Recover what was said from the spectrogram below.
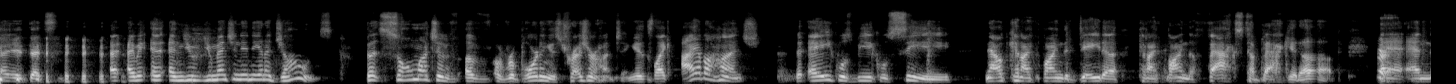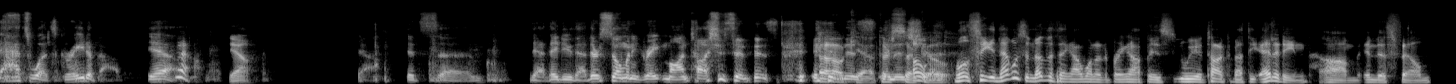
Uh, it- that's I, I mean and, and you you mentioned indiana jones but so much of, of of reporting is treasure hunting. It's like i have a hunch that a equals b equals c. Now can i find the data? Can i find the facts to back it up Sure. and, and that's what's great about it yeah yeah. yeah. it's uh, yeah they do that there's so many great montages in this in Oh, this, yeah, in there's so show. good. Well, see, and that was another thing I wanted to bring up is we had talked about the editing um, in this film,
